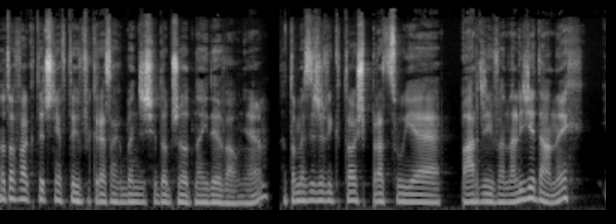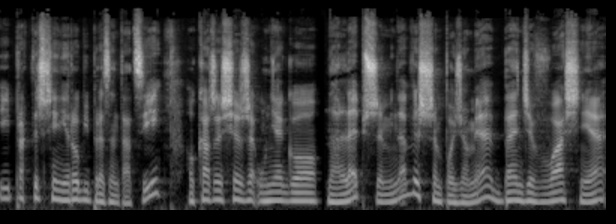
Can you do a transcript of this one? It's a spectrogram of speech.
no to faktycznie w tych wykresach będzie się dobrze odnajdywał, nie? Natomiast jeżeli ktoś pracuje bardziej w analizie danych i praktycznie nie robi prezentacji, okaże się, że u niego na lepszym i na wyższym poziomie będzie właśnie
